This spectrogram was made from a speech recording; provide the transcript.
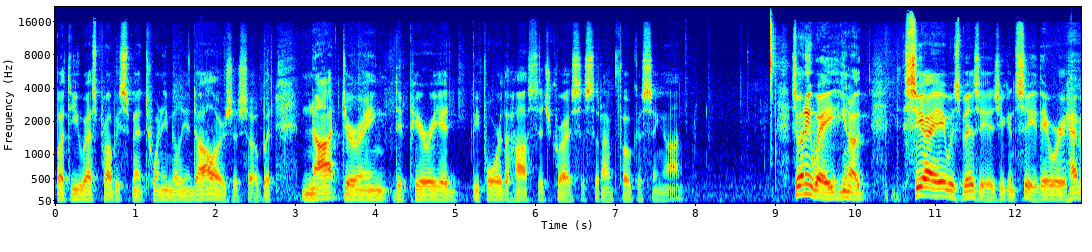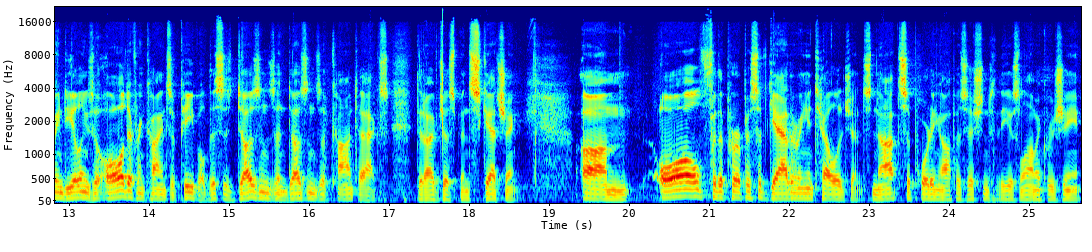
but the U.S. probably spent $20 million or so, but not during the period before the hostage crisis that I'm focusing on. So anyway, you know, CIA was busy, as you can see. They were having dealings with all different kinds of people. This is dozens and dozens of contacts that I've just been sketching. Um, all for the purpose of gathering intelligence, not supporting opposition to the Islamic regime.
